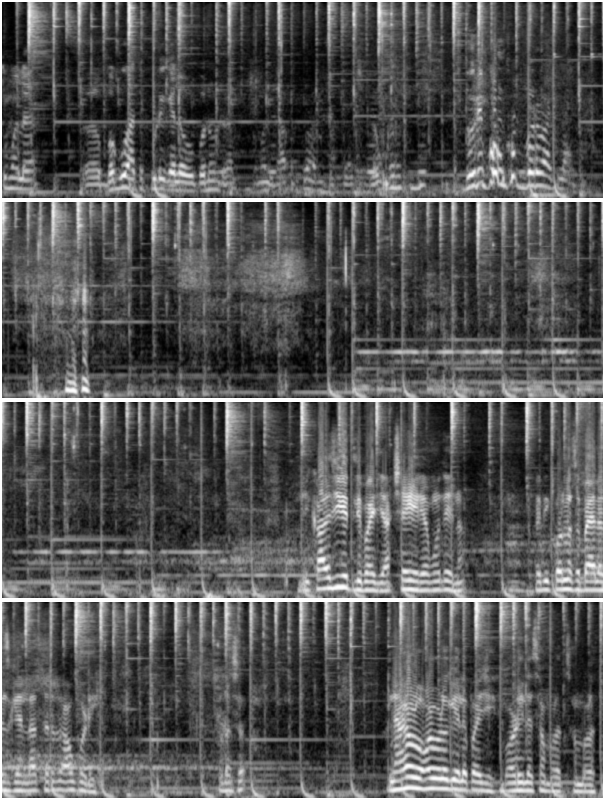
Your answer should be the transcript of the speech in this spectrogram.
तुम्हाला अं, बघू आता पुढे गेलो बनवून राहा तुम्हाला दाखवतो आमचा patch. लवकरच. दोरी पाहून खूप बरं वाटलं. काळजी घेतली पाहिजे अशा एरियामध्ये ना. कधी कोणाचा बॅलन्स गेला तर अवघड आहे. थोडंसं. आणि हळूहळू हळूहळू गेलं पाहिजे बॉडीला सांभाळत सांभाळत.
